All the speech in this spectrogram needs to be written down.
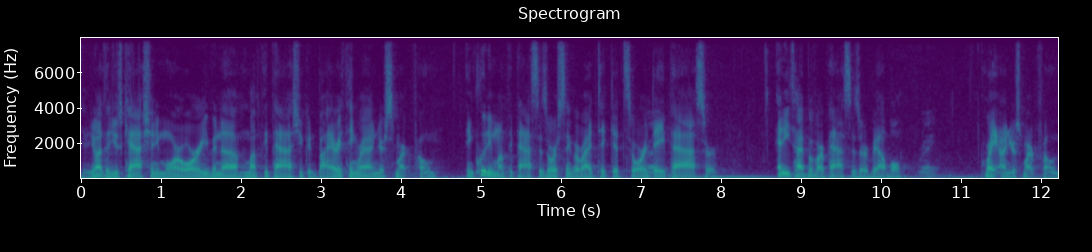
you don't have to use cash anymore or even a monthly pass. You can buy everything right on your smartphone, including monthly passes or single ride tickets or a day pass or any type of our passes are available Right. right on your smartphone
